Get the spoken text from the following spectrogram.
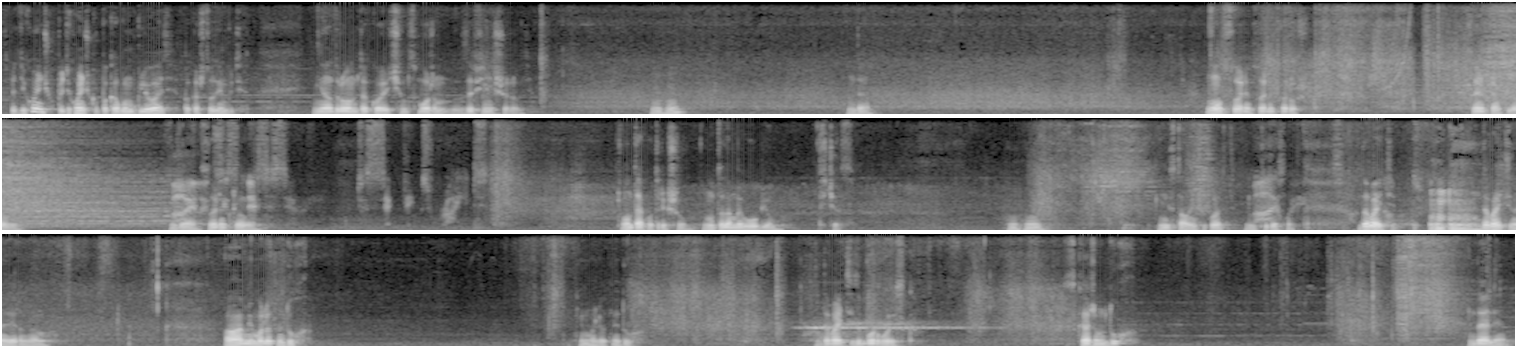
Потихонечку, потихонечку, пока будем клевать, пока что-нибудь не надроем такое, чем сможем зафинишировать. Угу. Да. Ну, Сорин, Сорин хороший. Сорин прям клевый. Да, Сорин клевый. Он так вот решил. Ну, тогда мы его убьем сейчас. Угу. Не стал ничего класть. Интересно. Давайте. Давайте, наверное. А, мимолетный дух. Мимолетный дух. Давайте сбор войск. Скажем дух. Далее.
